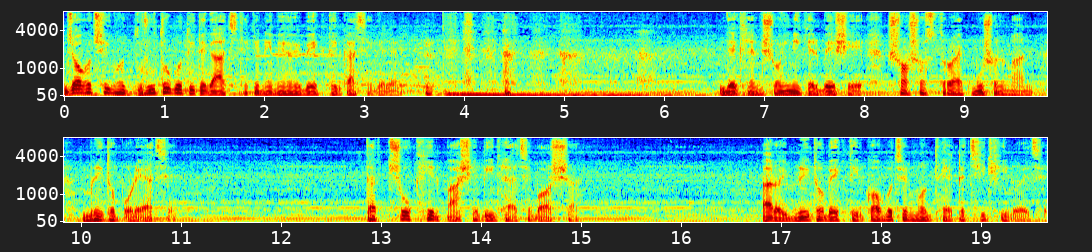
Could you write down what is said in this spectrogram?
জগৎ সিংহ দ্রুত গতিতে গাছ থেকে নেমে ওই ব্যক্তির কাছে গেলেন। দেখলেন সৈনিকের বেশে সশস্ত্র এক মুসলমান মৃত পড়ে আছে। তার চোখের পাশে বিধে আছে বর্ষা। আর ওই মৃত ব্যক্তির কবচের মধ্যে একটা চিঠি রয়েছে।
